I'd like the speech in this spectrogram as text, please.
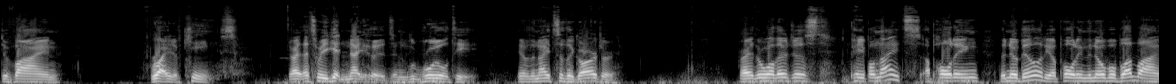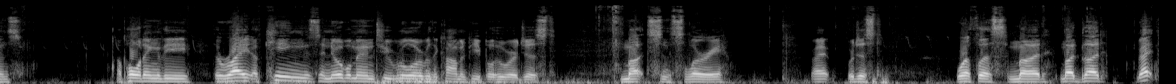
divine right of kings. All right, That's where you get knighthoods and royalty. You know, the Knights of the Garter right? Well, they're just papal knights upholding the nobility, upholding the noble bloodlines, upholding the, the right of kings and noblemen to rule over the common people who are just mutts and slurry, right? We're just worthless mud, mud blood, right?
